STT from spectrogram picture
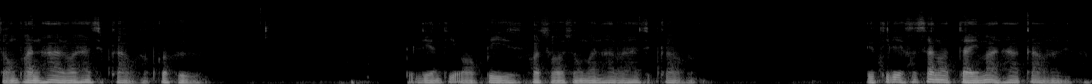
2,559 ครับ ก็คือ เป็นเหรียญที่ออกปี พศ 2559 ครับ หรือที่เรียกสั้นๆว่าใจมาศ59นั่นแหละครับ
